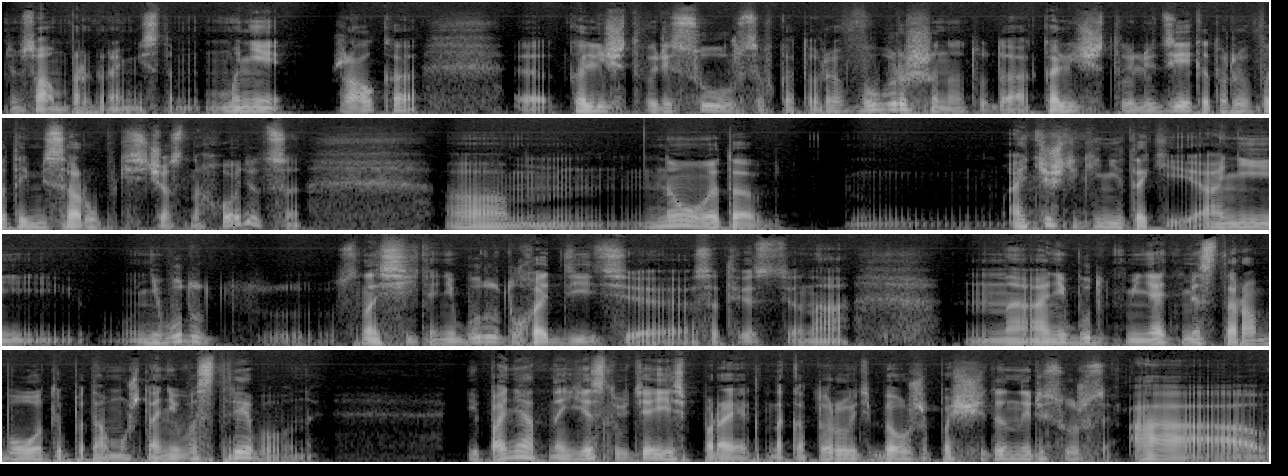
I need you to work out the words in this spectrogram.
тем самым программистом. Мне жалко э, количество ресурсов, которое выброшено туда, количество людей, которые в этой мясорубке сейчас находятся. Ну, это айтишники не такие. Они не будут сносить, они будут уходить, э, соответственно. Они будут менять место работы, потому что они востребованы. И понятно, если у тебя есть проект, на который у тебя уже посчитаны ресурсы, а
